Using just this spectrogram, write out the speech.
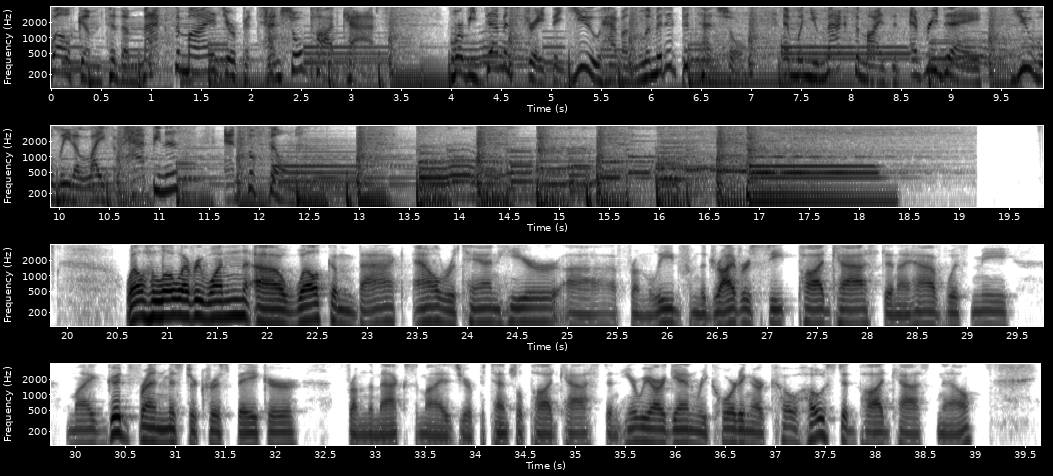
Welcome to the Maximize Your Potential podcast, where we demonstrate that you have unlimited potential. And when you maximize it every day, you will lead a life of happiness and fulfillment. Well, hello everyone. Uh, welcome back. Al Rattan here uh, from Lead from the Driver's Seat podcast, and I have with me my good friend Mr. Chris Baker from the Maximize Your Potential podcast. And here we are again recording our co-hosted podcast now,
